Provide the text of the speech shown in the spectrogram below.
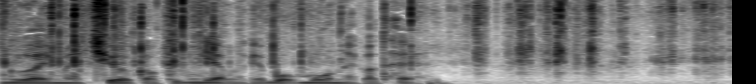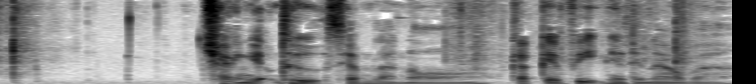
người mà chưa có kinh nghiệm về cái bộ môn này có thể trải nghiệm thử xem là nó, các cái vị như thế nào và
